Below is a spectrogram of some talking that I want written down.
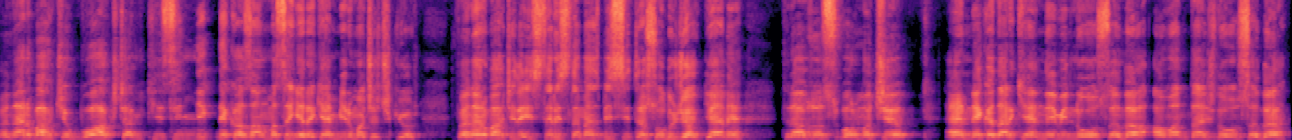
Fenerbahçe bu akşam kesinlikle kazanması gereken bir maça çıkıyor. Fenerbahçe'de ister istemez bir stres olacak. Yani Trabzonspor maçı her ne kadar kendi evinde olsa da avantajlı olsa da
